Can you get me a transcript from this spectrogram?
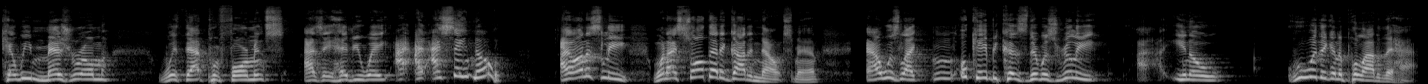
can we measure him with that performance as a heavyweight? I, I, I say no. I honestly, when I saw that it got announced, man, I was like, mm, okay, because there was really, you know, who are they going to pull out of the hat,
